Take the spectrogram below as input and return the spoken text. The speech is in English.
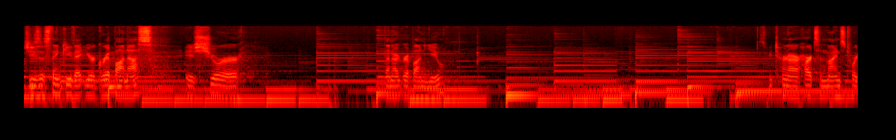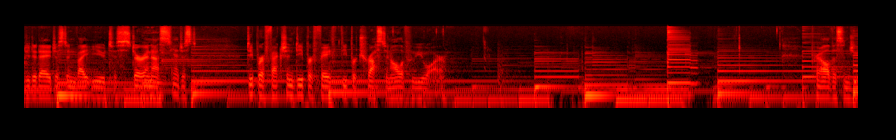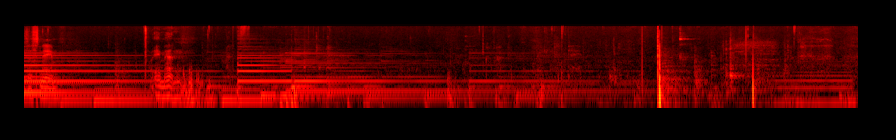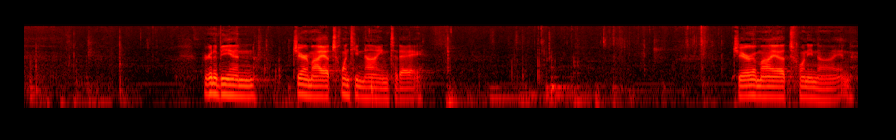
Jesus, thank you that your grip on us is surer than our grip on you. As we turn our hearts and minds toward you today, just invite you to stir in us, yeah, just deeper affection, deeper faith, deeper trust in all of who you are. Pray all this in Jesus' name. Amen. We're going to be in Jeremiah 29 today. Jeremiah 29.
